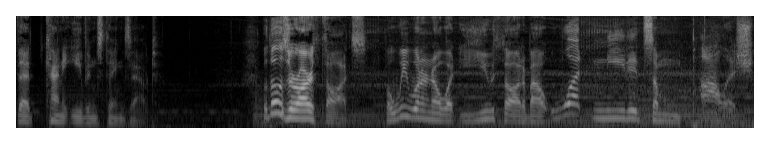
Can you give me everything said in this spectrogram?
that kind of evens things out. Well, those are our thoughts, but we want to know what you thought about what needed some polish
